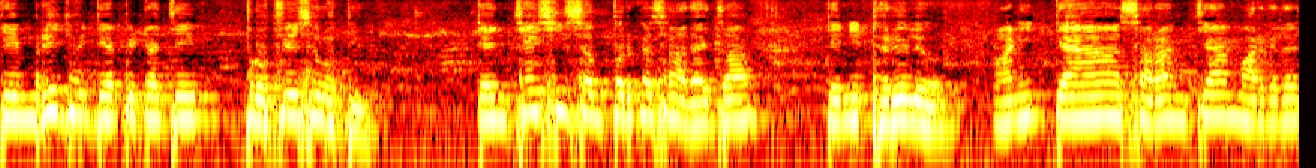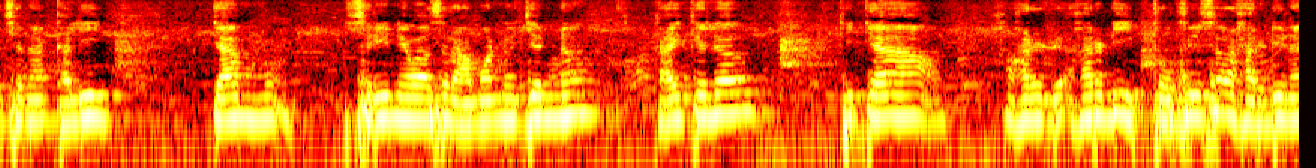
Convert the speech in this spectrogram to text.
केम्ब्रिज विद्यापीठाचे प्रोफेसर होते. त्यांच्याशी संपर्क साधायचा त्यांनी ठरवलं आणि त्या सरांच्या मार्गदर्शनाखाली त्या श्रीनिवास रामानुजननं काय केलं? की त्या हार्ड हार्डी प्रोफेसर हार्डीनं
